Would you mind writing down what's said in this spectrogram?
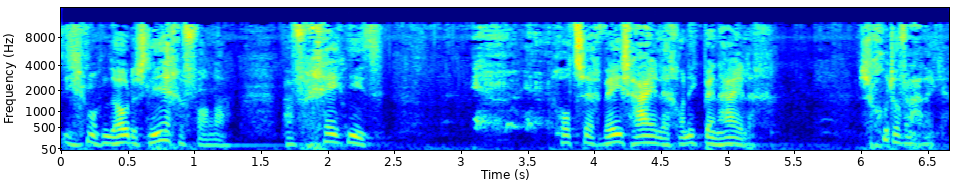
iemand dood is neergevallen. Maar vergeet niet, God zegt, wees heilig, want ik ben heilig. Dus goed over nadenken.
